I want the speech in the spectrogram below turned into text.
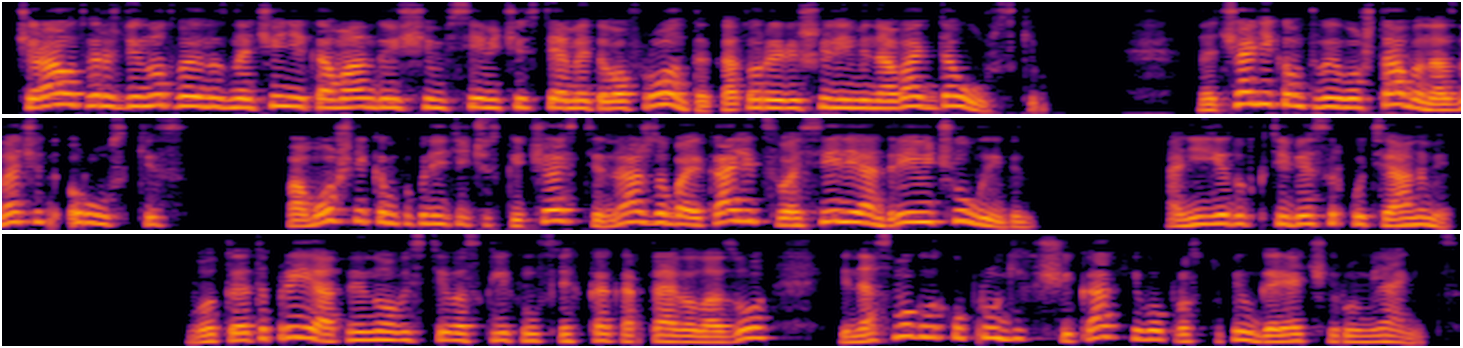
Вчера утверждено твое назначение командующим всеми частями этого фронта, который решили именовать Даурским. Начальником твоего штаба назначен Рускис, помощником по политической части наш забайкалец Василий Андреевич Улыбин. Они едут к тебе с иркутянами. — Вот это приятные новости! — воскликнул слегка картавя Лазо, и на смуглых упругих щеках его проступил горячий румянец.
